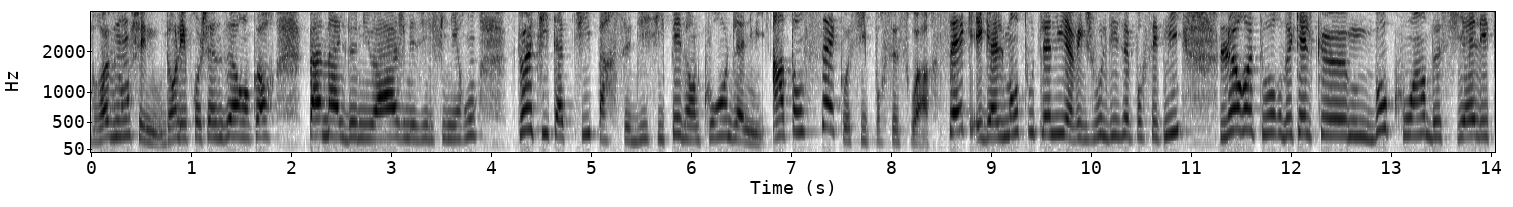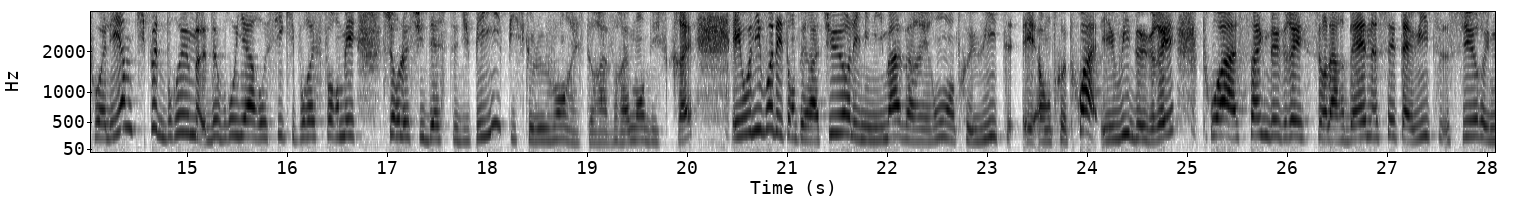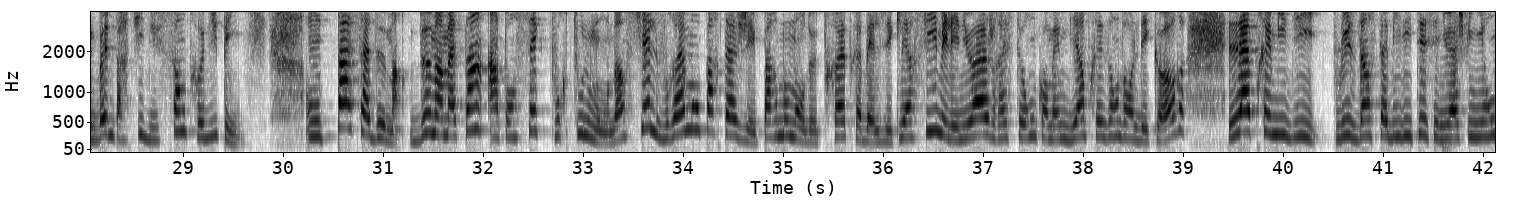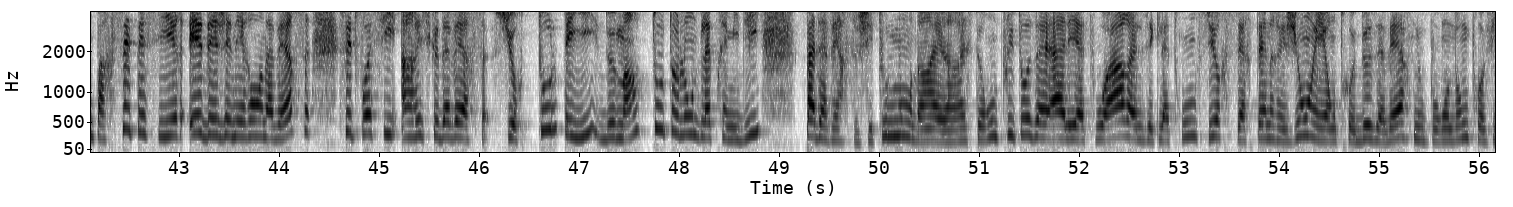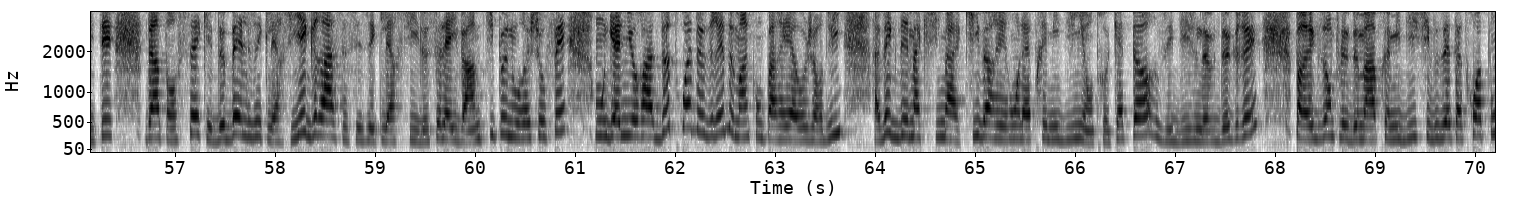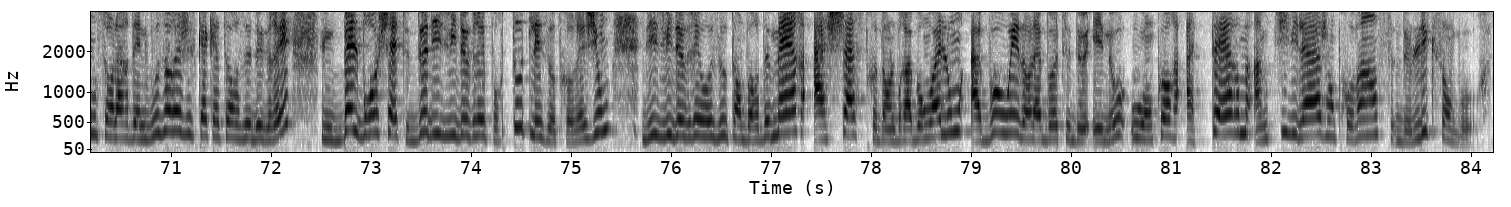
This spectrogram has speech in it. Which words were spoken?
Revenons chez nous. Dans les prochaines heures, encore pas mal de nuages, mais ils finiront petit à petit par se dissiper dans le courant de la nuit. Un temps sec aussi pour ce soir. Sec également toute la nuit, avec, je vous le disais pour cette nuit, le retour de quelques beaux coins de ciel étoilé. Un petit peu de brume, de brouillard aussi qui pourrait se former sur le sud-est du pays, puisque le vent restera vraiment discret. Et au niveau des températures, les minima varieront entre 8 et, entre 3 et 8 degrés. 3 à 5 degrés sur l'Ardenne, 7 à 8 sur une bonne partie du centre du pays. On passe à demain. Demain matin, un temps sec pour tout le monde. Un ciel vraiment partagé. Par moments de très très belles éclaircies, mais les nuages resteront quand même bien présents dans le décor. L'après-midi, plus d'instabilité. Ces nuages finiront par s'épaissir et dégénérer en averses. Cette fois-ci, un risque d'averses sur tout le pays demain, tout au long de l'après-midi. Pas d'averses chez tout le monde. Hein. Elles resteront plutôt aléatoires. Elles éclateront sur certaines régions et entre deux averses, nous pourrons donc profiter d'un temps sec et de belles éclaircies. Et grâce à ces éclaircies, le soleil va un petit peu nous réchauffer. On gagnera 2-3 degrés demain comparé à aujourd'hui, avec des maxima qui varieront l'après-midi entre 14 et 19 degrés. Par exemple, demain après-midi, si vous êtes à Trois Ponts sur l'Ardenne, vous aurez jusqu'à 14 degrés. Une belle brochette de 18 degrés pour toutes les autres régions. 18 degrés aux Zout en bord de mer, à Chastres dans le Brabant wallon, à Beauvais dans la botte de Hainaut ou encore à Terme, un petit village en province de Luxembourg.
